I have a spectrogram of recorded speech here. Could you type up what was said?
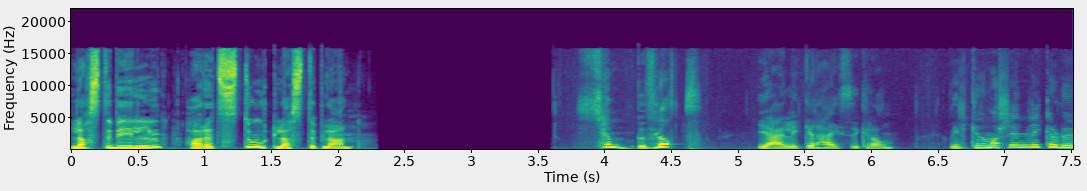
Lastebilen har et stort lasteplan. Kjempeflott! Jeg liker heisekran. Hvilken maskin liker du?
